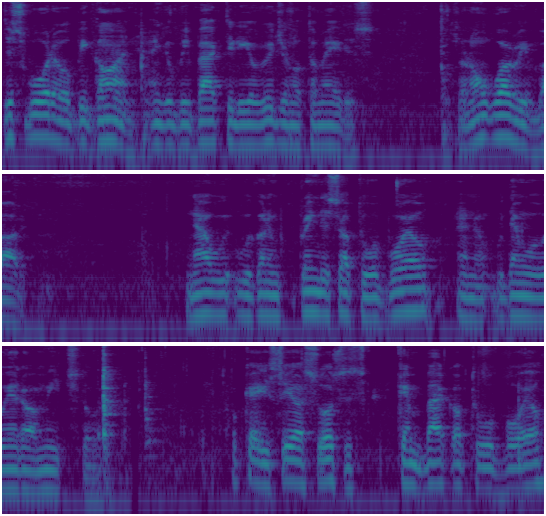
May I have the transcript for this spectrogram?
this water will be gone and you'll be back to the original tomatoes. So don't worry about it. Now we're going to bring this up to a boil and uh, then we'll add our meat to it. Okay, you see our sauce is came back up to a boil.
